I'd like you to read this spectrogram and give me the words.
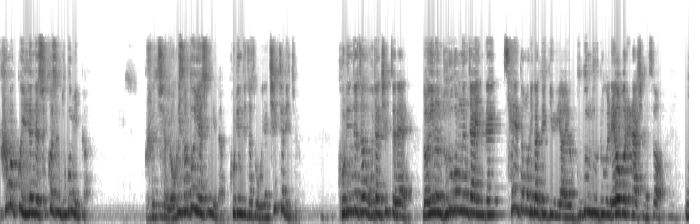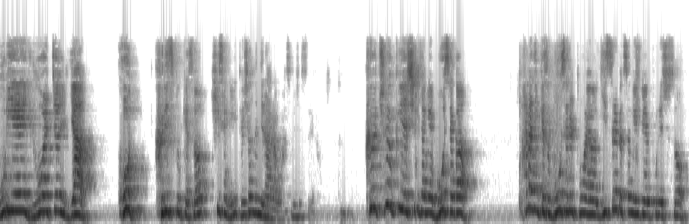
흠없고 일련된 수컷은 누굽니까? 그렇죠. 여기서도 예수입니다. 고린도전서 5장 7절이죠. 고린도전서 5장 7절에 너희는 누룩 없는 자인데 새 덩어리가 되기 위하여 묵은 누룩을 내어버리라 하시면서 우리의 유월절 양, 곧 그리스도께서 희생이 되셨느니라라고 말씀하셨어요. 그 출애굽기의 12장에 모세가 하나님께서 모세를 통하여 이스라엘 백성에게 보내셔서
